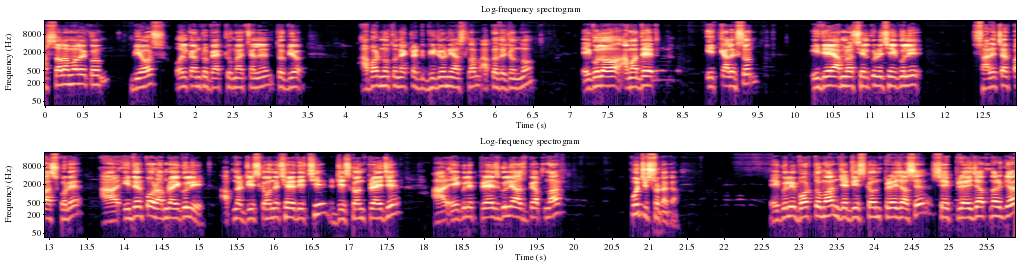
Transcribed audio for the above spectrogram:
আসসালামু আলাইকুম বিয়স welcome to back to my channel. তো বিয় আবার নতুন একটা ভিডিও নিয়ে আসলাম আপনাদের জন্য। এগুলো আমাদের ঈদ কালেকশন। ঈদে আমরা সেল করেছি এগুলি সাড়ে চার পাঁচ করে। আর ঈদের পর আমরা এগুলি আপনার ডিসকাউন্টে ছেড়ে দিচ্ছি, ডিসকাউন্ট প্রাইজে। আর এগুলি প্রাইসগুলি আসবে আপনার পঁচিশশো টাকা। এগুলি বর্তমান যে ডিসকাউন্ট প্রাইজ আছে, সেই প্রাইজে আপনার গিয়া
